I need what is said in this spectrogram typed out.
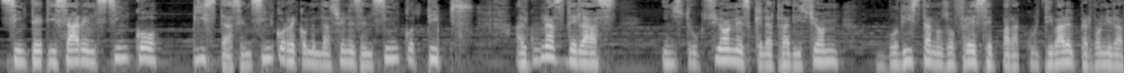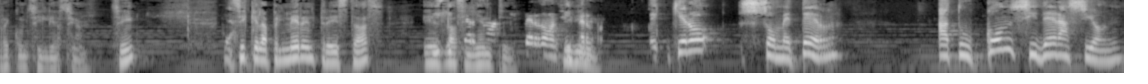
sintetizar en cinco pistas, en cinco recomendaciones, en cinco tips, algunas de las instrucciones que la tradición budista nos ofrece para cultivar el perdón y la reconciliación. ¿Sí? Así que la primera entre estas es la siguiente. Perdón, y perdón. quiero someter a tu consideración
